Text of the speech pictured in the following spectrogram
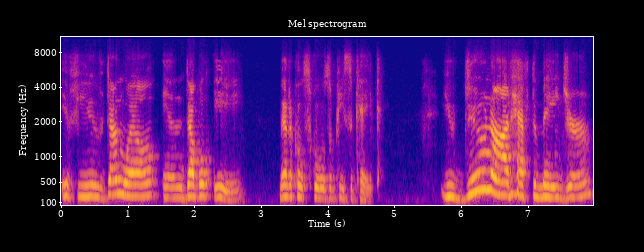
if you've done well in double E, medical school is a piece of cake. You do not have to major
